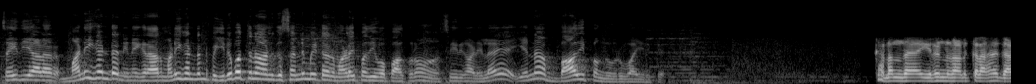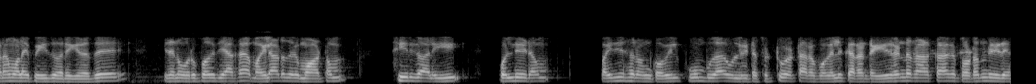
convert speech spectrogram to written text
செய்தியாளர் மணிகண்டன் இணைகிறார். மணிகண்டன் இப்போ இருபத்தி நான்கு சென்டிமீட்டர் மழைப்பதிவை பார்க்குறோம். சீர்காழியில் என்ன பாதிப்பு அங்கே உருவாகிருக்கு கடந்த இரண்டு நாட்களாக கனமழை பெய்து வருகிறது. இதன் ஒரு பகுதியாக மயிலாடுதுறை மாவட்டம் சீர்காழி கொள்ளிடம் வைத்தீஸ்வரன் கோவில் பூம்புகார் உள்ளிட்ட சுற்று வட்டார பகுதியில் கடந்த இரண்டு நாட்களாக தொடர்ந்து இடை-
